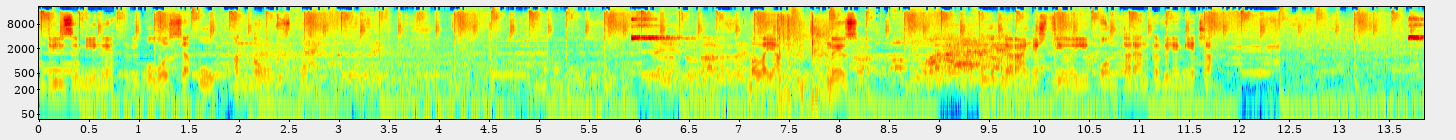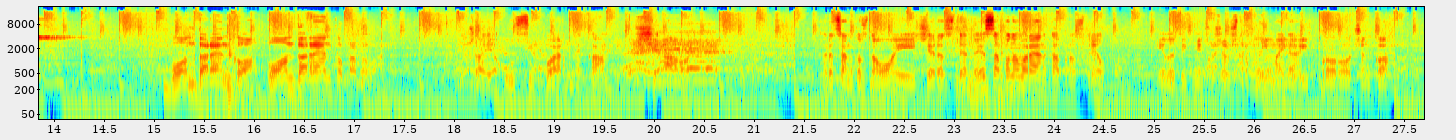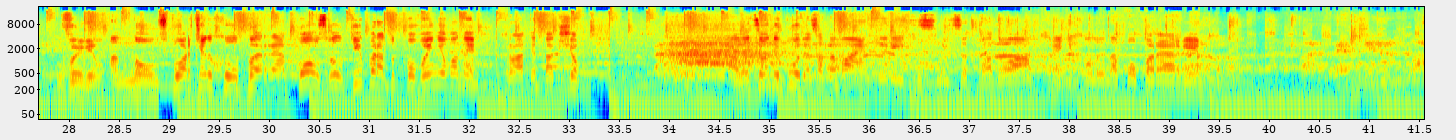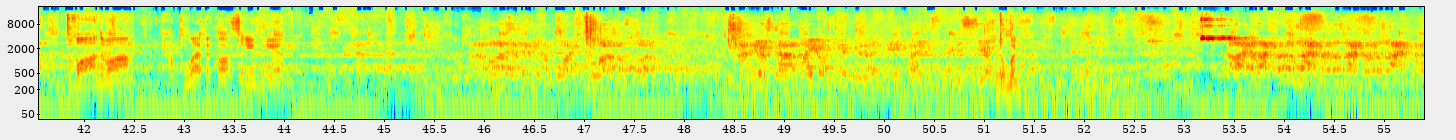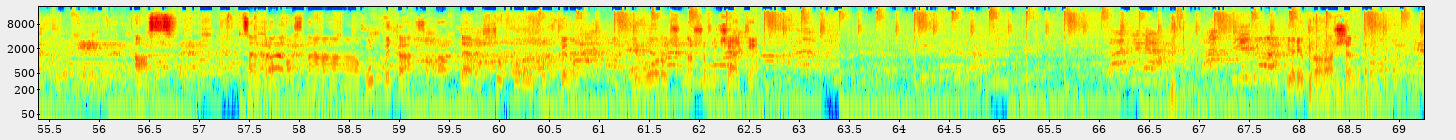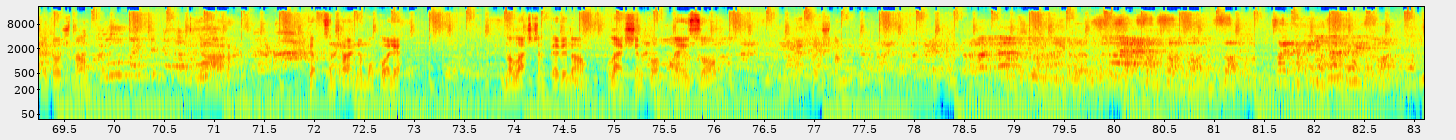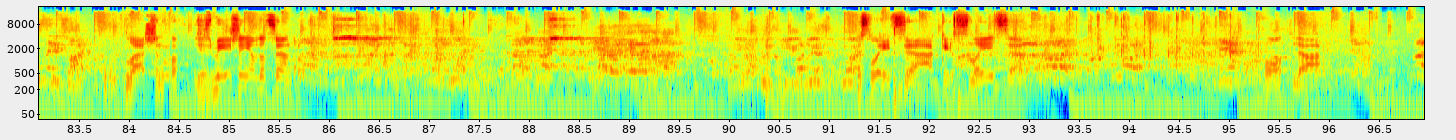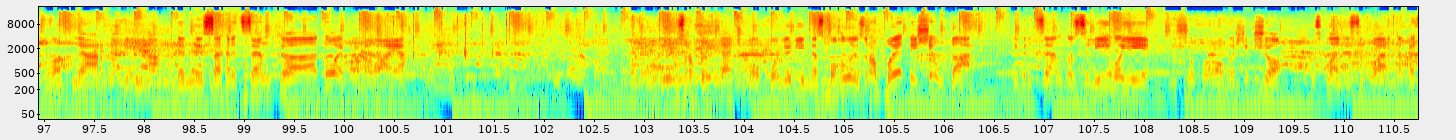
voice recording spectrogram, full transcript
Дві заміни відбулося у Unknown Sporting. Балаян. Низ. Котляра між стіл і Бондаренко біля м'яча. Бондаренко. Бондаренко пробиває. Влучає у суперника. Ще аут. Гриценко знову і через Дениса Пономаренка простріл. І летить м'яч уже в штрафній майданчик. Пророченко вивів Unknown Sporting уперед. Повз голкіпера. Тут повинні вони грати так, щоб. Але цього не буде. Забиває Андрій Кислиця 2-2. Третя хвилина по перерві. 2-2. Атлетико зрівнює. Дубль. Давай, давай, продолжай, продолжай, продолжай. Ас. Центром пас на гутника. Забрав Терещук у руки, вкинув ліворуч в нашому чаті. Юрій Пророшенко. Не точно. Удар. В центральному колі. На Лещенка віддав. Лещенко низом. Не точно. Лещенко зі зміщенням до центру. Кислиця, кислиця. Котляр. Котляр. На Дениса Гриценка. Той пробиває. Зробив те, чого польові не змогли зробити. Ще удар. І Гриценко з лівої. Ну що поробиш, якщо у складі суперника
